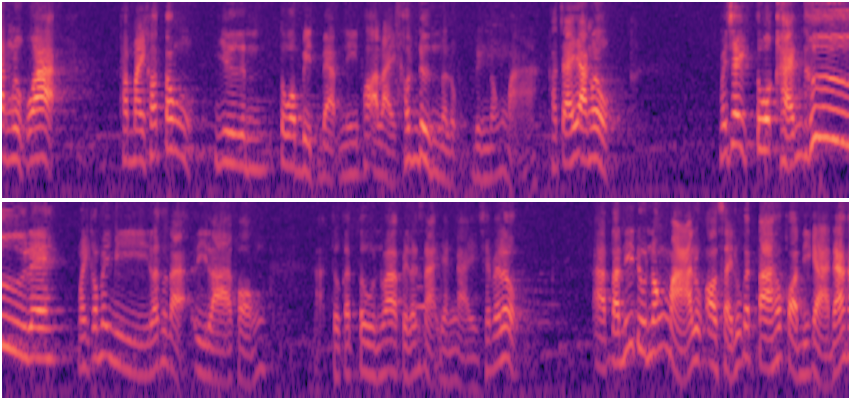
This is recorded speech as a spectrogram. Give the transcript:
ยังลูกว่าทำไมเขาต้องยืนตัวบิดแบบนี้เพราะอะไรเขาดึงอะลูกดึงน้องหมา เข้าใจยังลูกไม่ใช่ตัวแข็งทื่อเลย มันก็ไม่มีลักษณะลีลาของตัวการ์ตูนว่าเป็นลักษณะยังไงใช่ไหมลูกอะตอนนี้ดูน้องหมาลูกเอาใส่ลูกตาเขาก่อนดีกว่านะ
